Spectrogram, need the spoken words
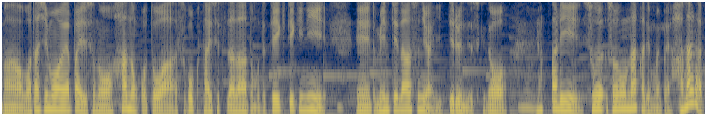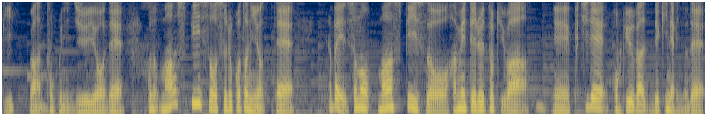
まあ、私もやっぱりその歯のことはすごく大切だなと思って定期的に、えっ、と、メンテナンスには行ってるんですけど、うん。やっぱりそ、その中でもやっぱり歯並びは特に重要で、このマウスピースをすることによって、やっぱりそのマウスピースをはめてるときは、うん。えー口で呼吸ができないので、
